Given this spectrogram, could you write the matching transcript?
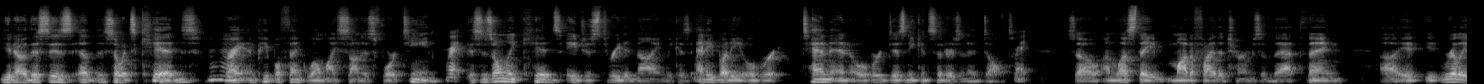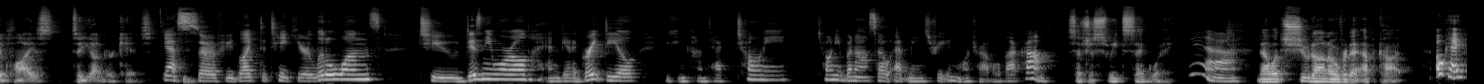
you know, this is uh, so it's kids, Mhm. right? And people think, well, my son is 14. Right. This is only kids ages 3 to 9 because Right. anybody over 10 and over Disney considers an adult. Right. So, unless they modify the terms of that thing, uh, it, it really applies to younger kids. Yes. So if you'd like to take your little ones to Disney World and get a great deal, you can contact Tony, Tony Bonasso at mainstreetandmoretravel.com. Such a sweet segue. Yeah. Now, let's shoot on over to Epcot. Okay.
